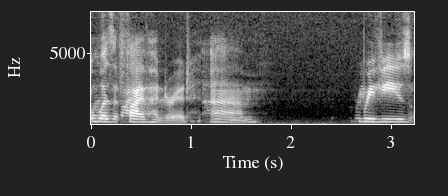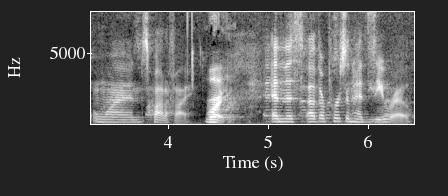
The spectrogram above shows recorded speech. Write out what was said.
was it 500 um, reviews on Spotify, Right. and this other person had zero.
